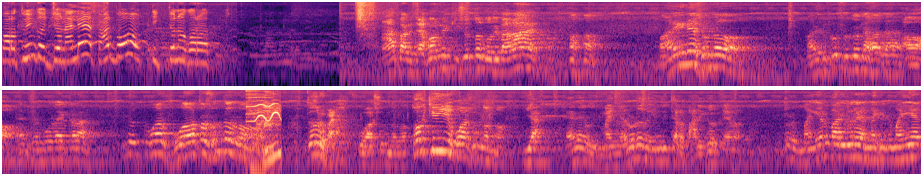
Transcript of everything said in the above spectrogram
পর তুই গজ্জ নাইলে তোর বউ টিকতো না ঘরত। আর বাড়ি যখন কি সুন্দর করি বাড়ায় বাড়ি না সুন্দর। বাড়ির খুব সুন্দর দেখা যায়। ও। মোড়াই করা কিন্তু তোমার ভুয়া তো সুন্দর নয়। তোর বাড়ি হওয়া সুন্দর না তোর কি হওয়া সুন্দর না ইয়া এনে ওই মাইয়ার ওটা কিন্তু তারা বাড়ি করে কেন তোর মাইয়ার বাড়ি করে না কিন্তু মাইয়ার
